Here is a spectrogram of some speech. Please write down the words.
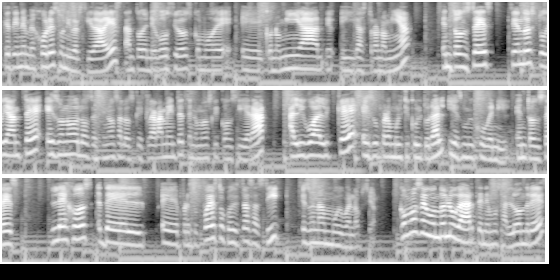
que tiene mejores universidades, tanto de negocios como de eh, economía y gastronomía. Entonces, siendo estudiante, es uno de los destinos a los que claramente tenemos que considerar, al igual que es súper multicultural y es muy juvenil. Entonces, lejos del eh, presupuesto, cositas así, es una muy buena opción. Como segundo lugar, tenemos a Londres.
